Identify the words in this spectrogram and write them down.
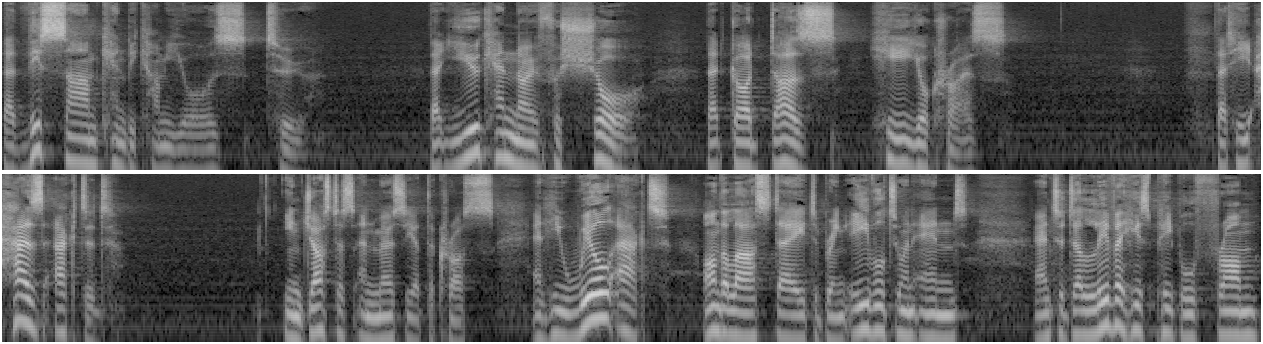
that this psalm can become yours too that you can know for sure that God does hear your cries, that He has acted in justice and mercy at the cross, and He will act on the last day to bring evil to an end and to deliver His people from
